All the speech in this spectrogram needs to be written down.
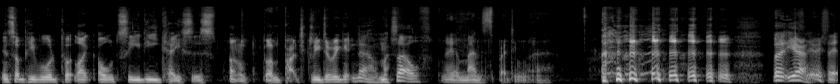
And some people would put like old CD cases. I'm, I'm practically doing it now myself. Yeah, man spreading there. But yeah, Seriously,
